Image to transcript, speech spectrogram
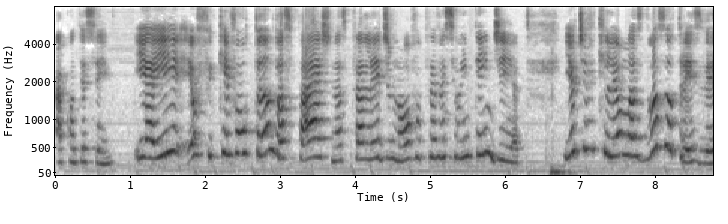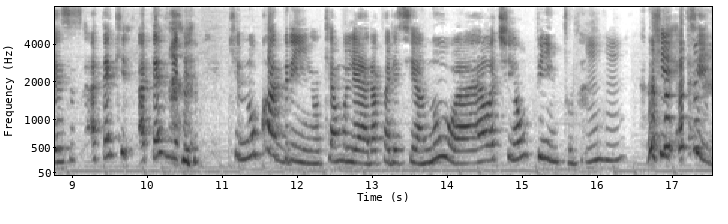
acontecendo. E aí eu fiquei voltando as páginas para ler de novo para ver se eu entendia. E eu tive que ler umas duas ou três vezes até que até ver que no quadrinho que a mulher aparecia nua, ela tinha um pinto. Uhum. Que, assim,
